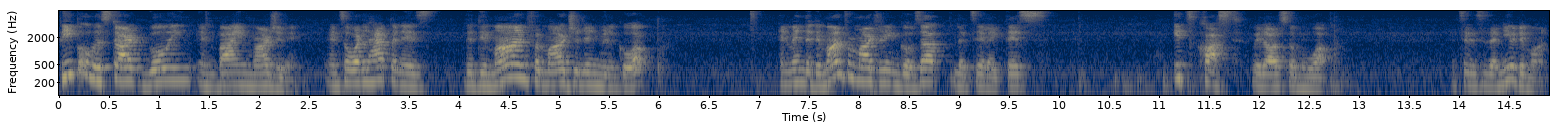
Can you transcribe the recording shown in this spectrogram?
People will start going and buying margarine. And so what will happen is the demand for margarine will go up. And when the demand for margarine goes up, let's say like this, its cost will also move up. Let's say this is a new demand.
